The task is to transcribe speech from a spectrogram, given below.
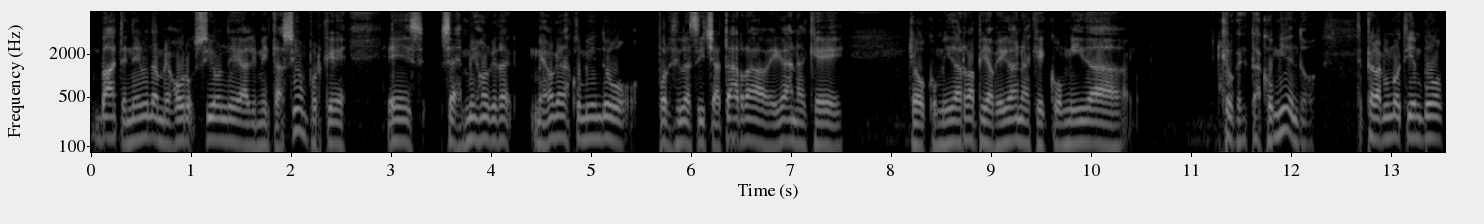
va, a tener una mejor opción de alimentación porque es, sea, es mejor, que, mejor que estás comiendo, por decirlo así, chatarra vegana que, que comida rápida vegana que comida que lo que estás comiendo. Pero al mismo tiempo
